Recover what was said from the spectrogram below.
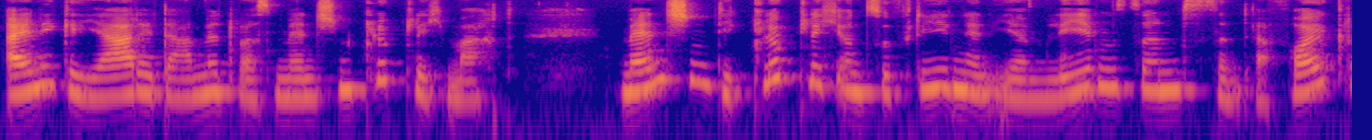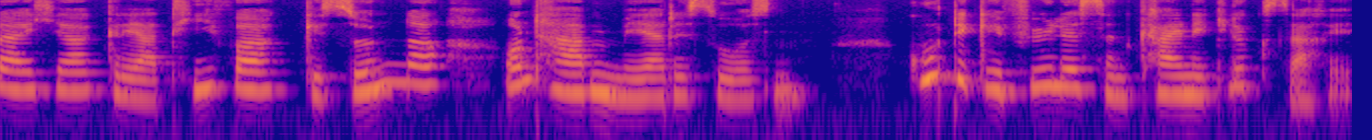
einige Jahre damit, was Menschen glücklich macht. Menschen, die glücklich und zufrieden in ihrem Leben sind, sind erfolgreicher, kreativer, gesünder und haben mehr Ressourcen. Gute Gefühle sind keine Glückssache.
